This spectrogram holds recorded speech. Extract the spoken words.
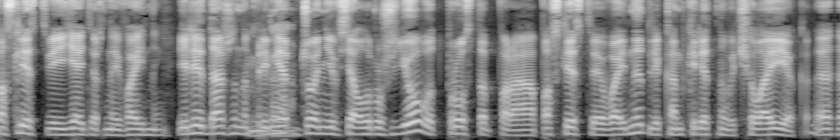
последствия ядерной войны. Или даже, например, да. Джонни взял ружье, вот просто про последствия войны для конкретного человека. Да?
